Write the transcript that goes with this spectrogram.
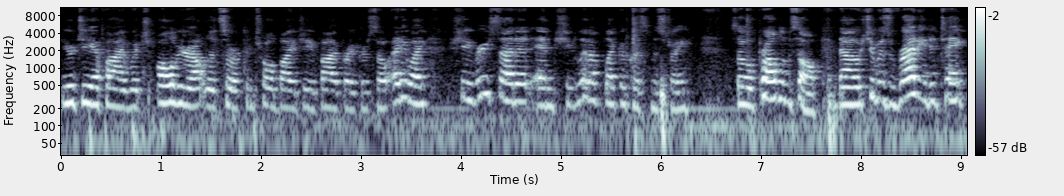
your GFI, which all of your outlets are controlled by a GFI breaker. So anyway, she reset it, and she lit up like a Christmas tree. So problem solved. Now, she was ready to take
